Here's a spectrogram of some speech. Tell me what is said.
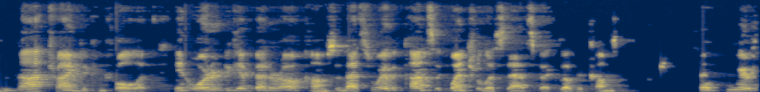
not trying to control it in order to get better outcomes. And that's where the consequentialist aspect of it comes. That here,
